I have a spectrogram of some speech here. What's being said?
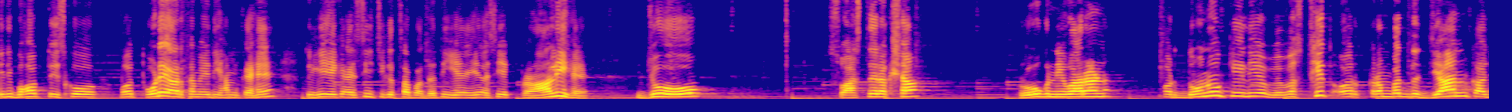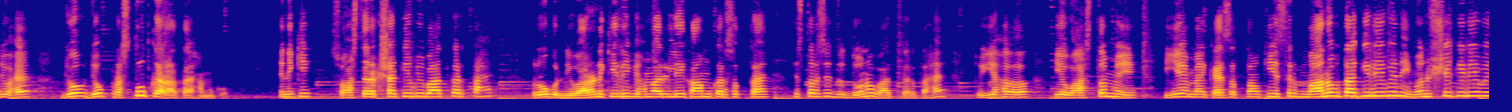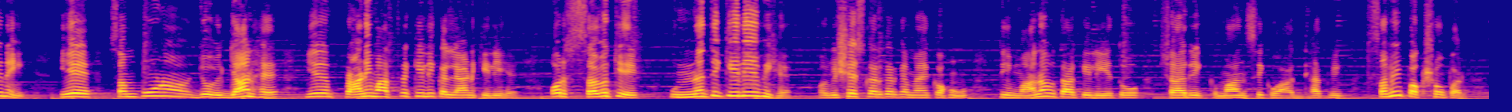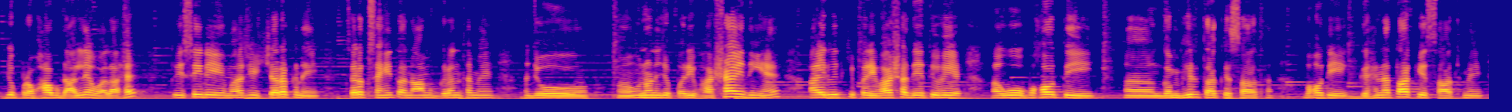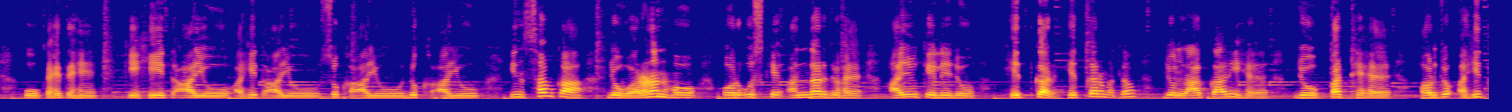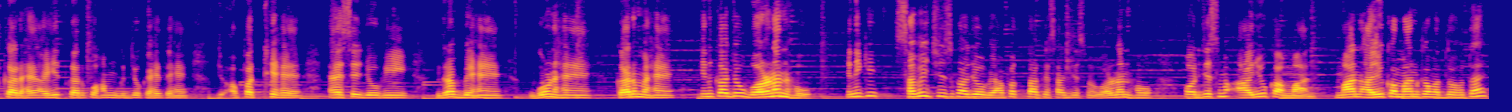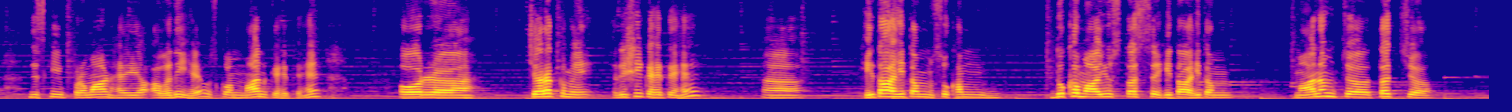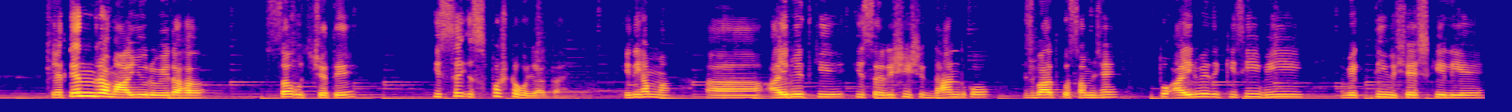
यदि बहुत इसको, बहुत थोड़े अर्थ में यदि हम कहें तो ये एक ऐसी चिकित्सा पद्धति है, ये ऐसी एक प्रणाली है जो स्वास्थ्य रक्षा, रोग निवारण और दोनों के लिए व्यवस्थित और क्रमबद्ध ज्ञान का जो है, जो जो प्रस्तुत कराता है हमको। यानी कि स्वास्थ्य रक्षा की भी बात करता है, रोग निवारण के लिए भी हमारे लिए काम कर सकता है। इस तरह से जो दोनों बात करता है तो यह ये वास्तव में ये मैं कह सकता हूँ कि ये सिर्फ़ मानवता के लिए भी नहीं, मनुष्य के लिए भी नहीं। ये संपूर्ण जो विज्ञान है ये प्राणी मात्र के लिए, कल्याण के लिए है। और सबके उन्नति के लिए भी है। और विशेष कर करके मैं कहूँ, कि मानवता के लिए तो शारीरिक, मानसिक व आध्यात्मिक सभी पक्षों पर जो प्रभाव डालने वाला है तो इसीलिए महर्षि चरक ने चरक संहिता नाम ग्रंथ में जो उन्होंने जो परिभाषाएँ दी हैं, आयुर्वेद की परिभाषा देते हुए वो बहुत ही गंभीरता के साथ, बहुत ही गहनता के साथ में वो कहते हैं कि हित आयु, अहित आयु, सुख आयु, दुख आयु, इन सब का जो वर्णन हो और उसके अंदर जो है, आयु के लिए जो हितकर हितकर मतलब जो लाभकारी है, जो पथ्य है और जो अहित कर है अहित कर को हम जो कहते हैं, जो अपथ्य है, ऐसे जो भी द्रव्य हैं, गुण हैं, कर्म हैं, इनका जो वर्णन हो, यानी कि सभी चीज़ का जो व्यापकता के साथ जिसमें वर्णन हो और जिसमें आयु का मान मान, आयु का मान का मतलब होता है, जिसकी प्रमाण है या अवधि है, उसको हम मान कहते हैं। और चरक में ऋषि कहते हैं हिताहितम सुखम दुखम आयुस्त हिताहितम मानम च तच्च। यतेन्द्र आयुर्वेद स उच्यते। इससे स्पष्ट हो जाता है। यदि हम आयुर्वेद की इस ऋषि सिद्धांत को, इस बात को समझें तो आयुर्वेद किसी भी व्यक्ति विशेष के लिए,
